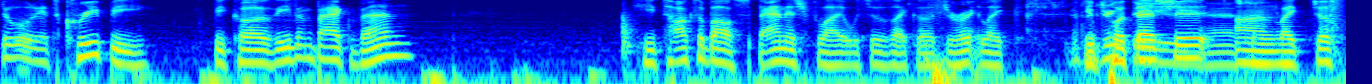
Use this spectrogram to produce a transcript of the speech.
dude, it's creepy because even back then, he talks about Spanish fly, which is like a drink. Like It's you a drink put that shit yeah, on a- like just.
